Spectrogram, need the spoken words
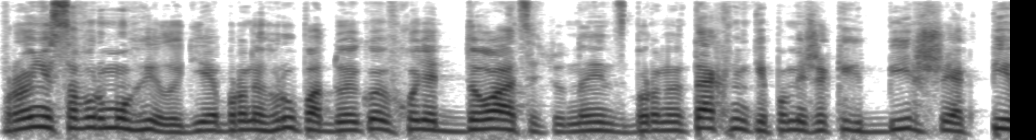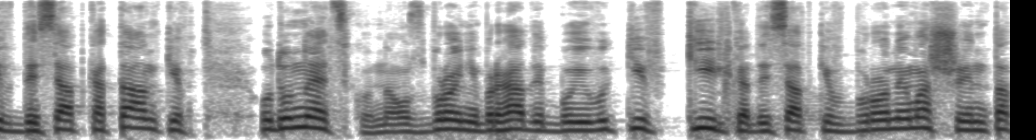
В районі Савур-Могили діє бронегрупа, до якої входять 20 одиниць бронетехніки, поміж яких більше як півдесятка танків. У Донецьку на озброєнні бригади бойовиків кілька десятків бронемашин та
